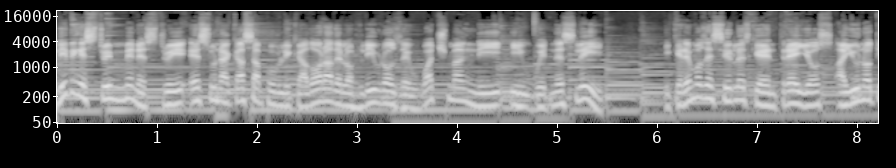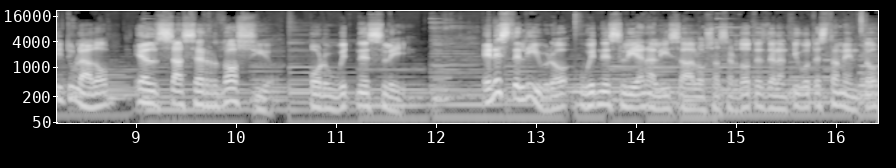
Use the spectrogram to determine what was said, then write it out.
Living Stream Ministry es una casa publicadora de los libros de Watchman Nee y Witness Lee. Y queremos decirles que entre ellos hay uno titulado El sacerdocio por Witness Lee. En este libro, Witness Lee analiza a los sacerdotes del Antiguo Testamento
